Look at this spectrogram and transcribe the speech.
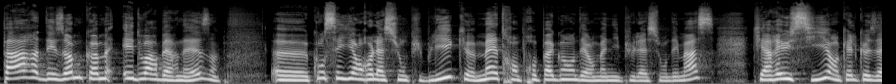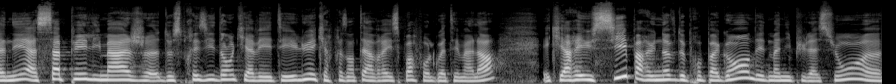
par des hommes comme Édouard Bernays, euh, conseiller en relations publiques, maître en propagande et en manipulation des masses, qui a réussi en quelques années à saper l'image de ce président qui avait été élu et qui représentait un vrai espoir pour le Guatemala, et qui a réussi par une œuvre de propagande et de manipulation euh,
